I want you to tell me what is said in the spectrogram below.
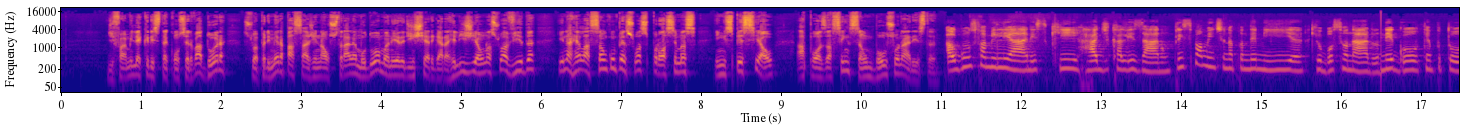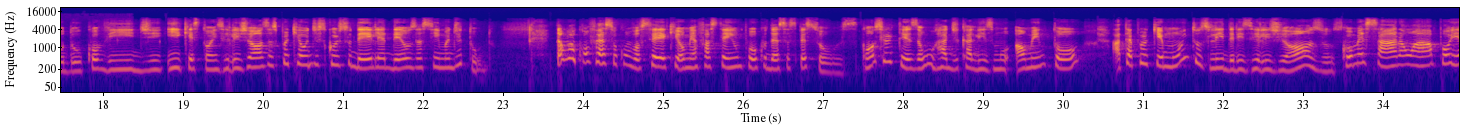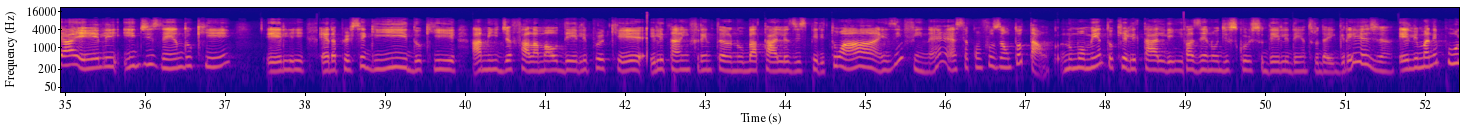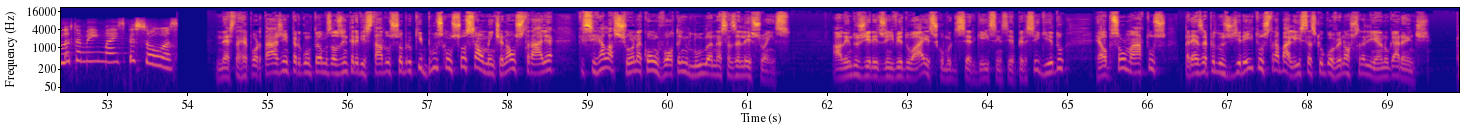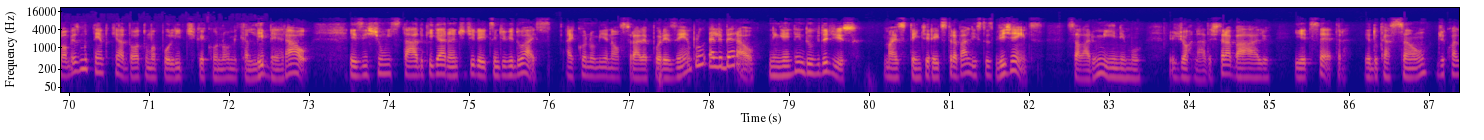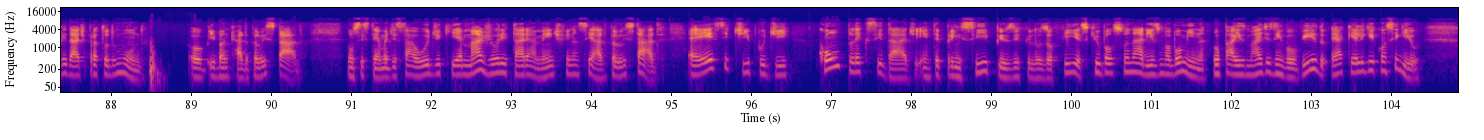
De família cristã conservadora, sua primeira passagem na Austrália mudou a maneira de enxergar a religião na sua vida e na relação com pessoas próximas, em especial após a ascensão bolsonarista. Alguns familiares que radicalizaram, principalmente na pandemia, que o Bolsonaro negou o tempo todo o Covid e questões religiosas, porque o discurso dele é Deus acima de tudo. Então eu confesso com você que eu me afastei um pouco dessas pessoas. Com certeza o radicalismo aumentou, até porque muitos líderes religiosos começaram a apoiar ele e dizendo que ele era perseguido, que a mídia fala mal dele porque ele está enfrentando batalhas espirituais, enfim, né? Essa confusão total. No momento que ele está ali fazendo o discurso dele dentro da igreja, ele manipula também mais pessoas. Nesta reportagem, perguntamos aos entrevistados sobre o que buscam socialmente na Austrália que se relaciona com o voto em Lula nessas eleições. Além dos direitos individuais, como de ser gay sem ser perseguido, Helpson Matos preza pelos direitos trabalhistas que o governo australiano garante. Ao mesmo tempo que adota uma política econômica liberal, existe um Estado que garante direitos individuais. A economia na Austrália, por exemplo, é liberal, ninguém tem dúvida disso, mas tem direitos trabalhistas vigentes: salário mínimo, jornada de trabalho e etc. Educação de qualidade para todo mundo, e bancada pelo Estado um sistema de saúde que é majoritariamente financiado pelo Estado. É esse tipo de complexidade entre princípios e filosofias que o bolsonarismo abomina. O país mais desenvolvido é aquele que conseguiu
